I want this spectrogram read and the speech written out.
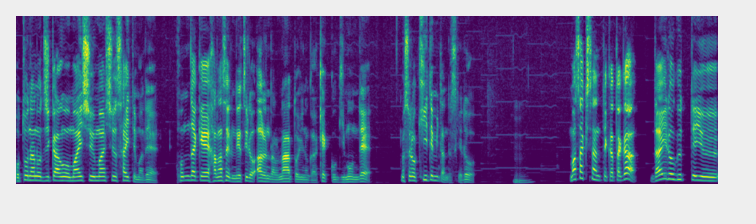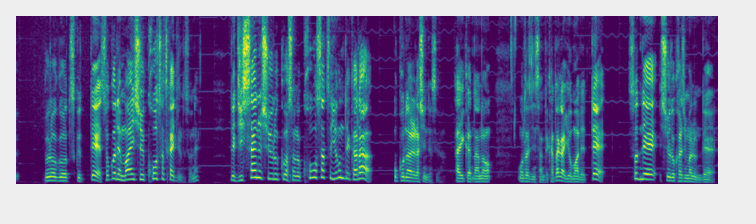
大人の時間を毎週毎週割いてまでこんだけ話せる熱量あるんだろうなというのが結構疑問でまあそれを聞いてみたんですけどうんまさきさんって方がダイログっていうブログを作ってそこで毎週考察書いてるんですよね。で実際の収録はその考察読んでから行われるらしいんですよ。相方の小田陣さんって方が読まれてそれで収録始まるんで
